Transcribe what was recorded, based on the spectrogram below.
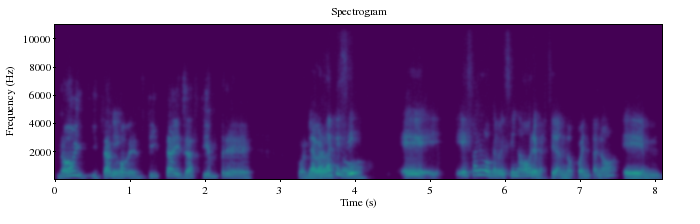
¿no? Y, tan jovencita y ya siempre... la verdad que sí. Eh, es algo que recién ahora me estoy dando cuenta, ¿no? Em,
